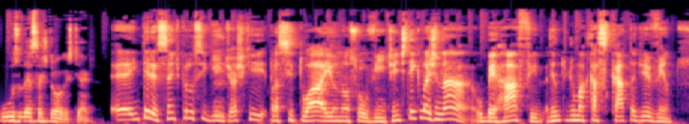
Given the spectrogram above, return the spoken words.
o uso dessas drogas, Tiago. É interessante pelo seguinte, eu acho que para situar aí o nosso ouvinte, a gente tem que imaginar o BRAF dentro de uma cascata de eventos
